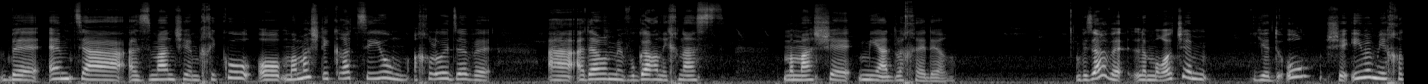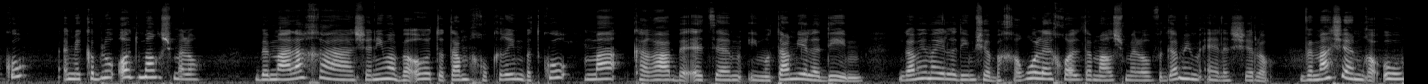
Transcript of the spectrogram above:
באמצע הזמן שהם חיכו, או ממש לקראת סיום, אכלו את זה, והאדם המבוגר נכנס ממש אה, מיד לחדר. וזהו, ולמרות שהם ידעו שאם הם יחכו, הם יקבלו עוד מרשמלו. במהלך השנים הבאות אותם חוקרים בדקו מה קרה בעצם עם אותם ילדים, גם עם הילדים שבחרו לאכול את המרשמלו וגם עם אלה שלא. ומה שהם ראו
